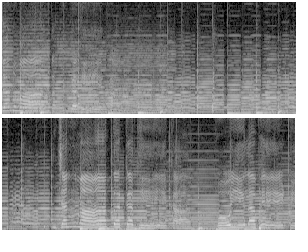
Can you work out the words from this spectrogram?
जन्मात कधी जन्मात कधी का? होईल भेटी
